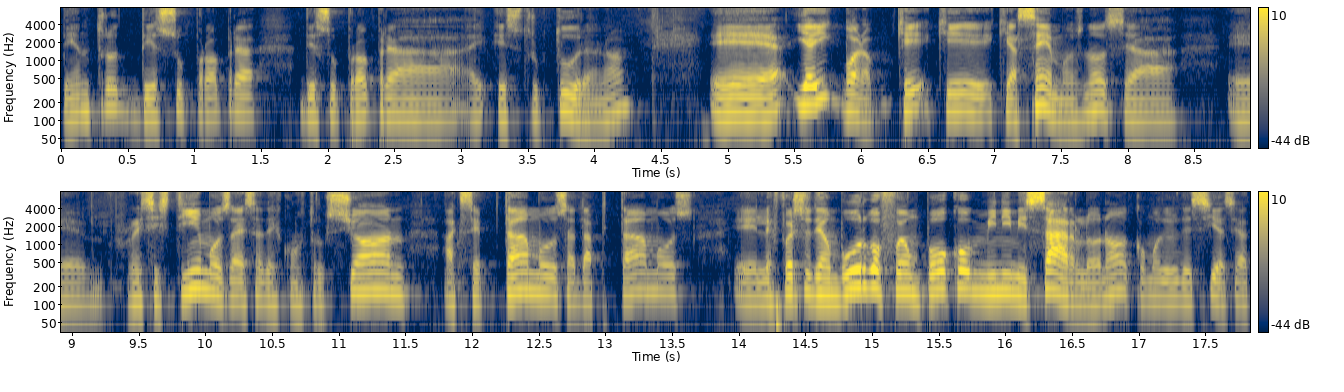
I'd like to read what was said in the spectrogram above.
dentro de sua própria de sua própria eh, estrutura, não? É, e aí, bueno, que que que hacemos, não? O sea, é, resistimos a essa desconstrução, aceptamos, adaptamos. o esforço de Hamburgo foi um pouco minimizarlo, não? Como eu dizia, o sea,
